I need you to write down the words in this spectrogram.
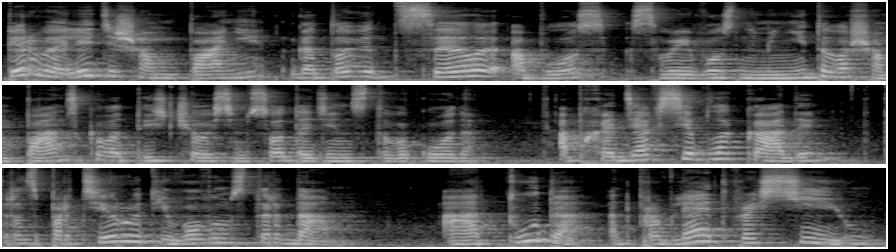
первая леди Шампани готовит целый обоз своего знаменитого шампанского 1811 года. Обходя все блокады, транспортирует его в Амстердам, а оттуда отправляет в Россию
